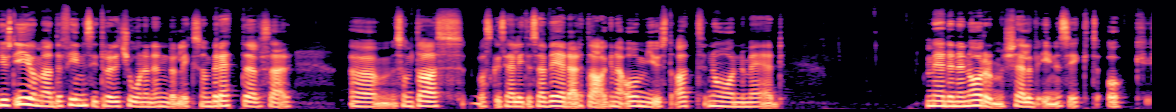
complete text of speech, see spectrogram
Just i och med att det finns i traditionen ändå liksom berättelser um, som tas, vad ska jag säga, lite så här vedertagna om just att någon med, med en enorm självinsikt och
